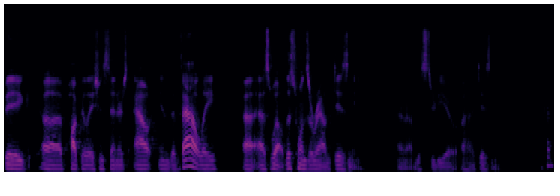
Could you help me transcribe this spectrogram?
big uh, population centers out in the valley uh, as well. This one's around Disney, around the studio uh, Disney. Okay.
